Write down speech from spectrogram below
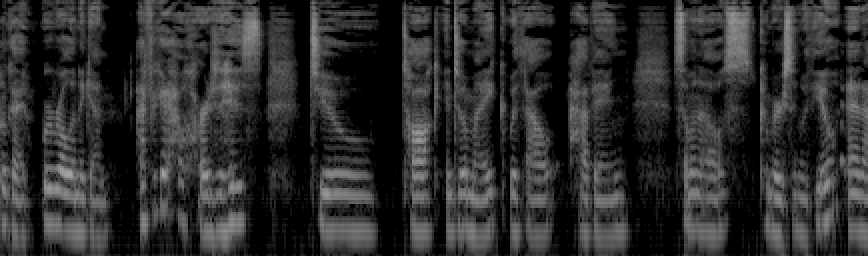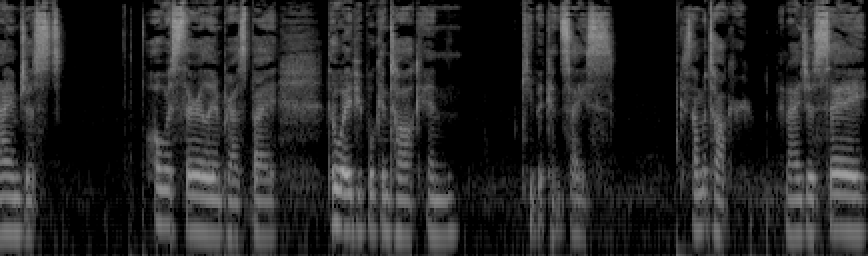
Okay, we're rolling again. I forget how hard it is to talk into a mic without having someone else conversing with you, and I am just always thoroughly impressed by the way people can talk and keep it concise. Because I'm a talker, and I just say,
